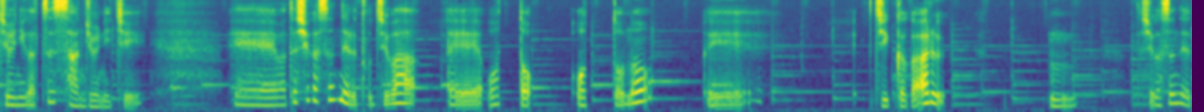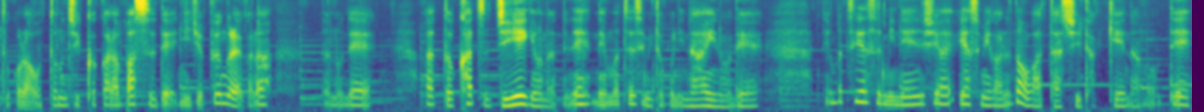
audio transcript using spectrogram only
12月30日、えー、私が住んでる土地は、えー、夫夫の、えー、実家がある、うん、私が住んでるところは夫の実家からバスで20分ぐらいかな。なのであとかつ自営業なんでね年末休み特にないので年末休み年始休みがあるのは私だけなので、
